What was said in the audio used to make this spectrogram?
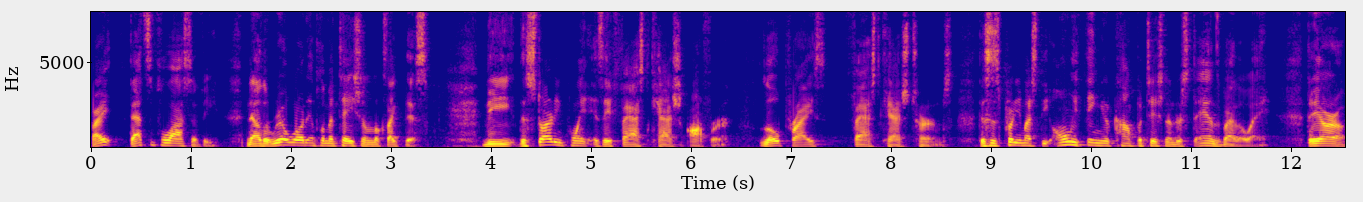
Right? That's the philosophy. Now the real world implementation looks like this. The, the starting point is a fast cash offer. Low price, fast cash terms. This is pretty much the only thing your competition understands, by the way. They are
